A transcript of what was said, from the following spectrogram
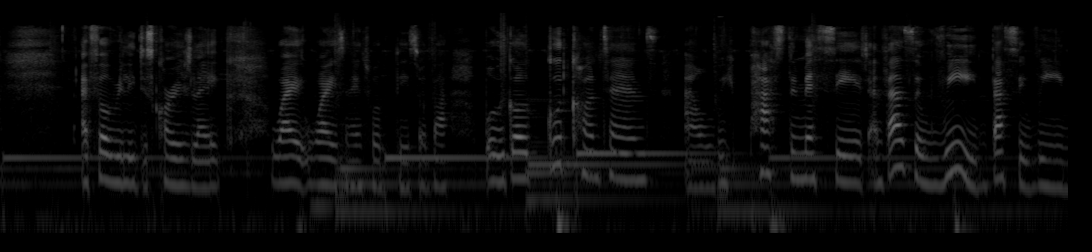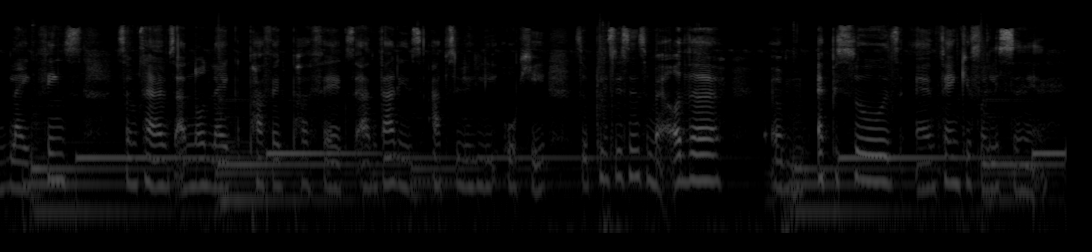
I felt really discouraged. Like, why why is network this or that? But we got good content and we passed the message, and that's a win. That's a win. Like things sometimes are not like perfect, perfect, and that is absolutely okay. So please listen to my other um, episodes, and thank you for listening.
